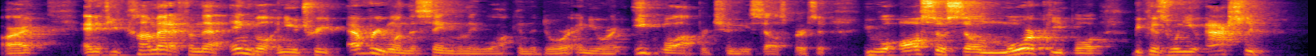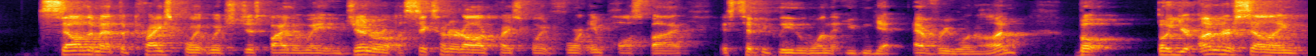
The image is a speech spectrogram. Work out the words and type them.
All right. And if you come at it from that angle and you treat everyone the same when they walk in the door and you're an equal opportunity salesperson, you will also sell more people because when you actually sell them at the price point, which just by the way, in general, a $600 price point for an impulse buy is typically the one that you can get everyone on. But but you're underselling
